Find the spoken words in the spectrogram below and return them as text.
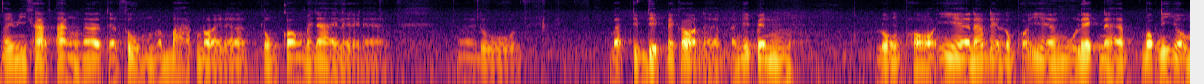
ไม่มีขาตั้งแล้วจะซูมลำบากหน่อยนะลงกล้องไม่ได้เลยนะก็ให้ดูแบบดิบๆไปก่อนนะครับ อันนี้เป็นหลวงพ่อเอียนะครับเหรียญหลวงพ่อเอียงูเล็กนะครับบล็อกนิยม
